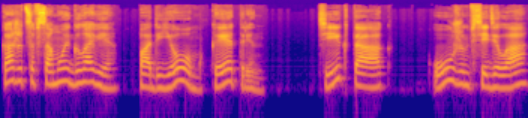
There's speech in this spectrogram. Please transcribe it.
кажется, в самой голове. «Подъем, Кэтрин!» «Тик-так! Ужин, все дела!»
